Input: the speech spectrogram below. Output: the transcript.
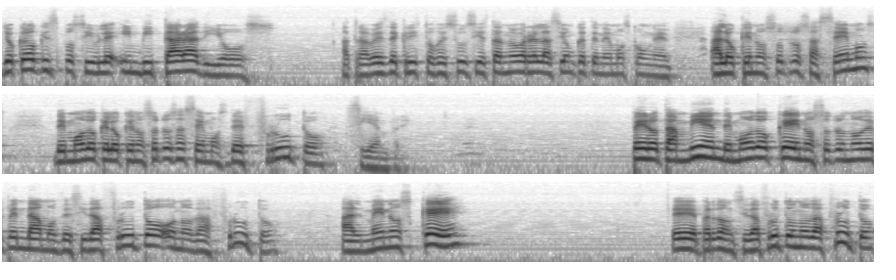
yo creo que es posible invitar a Dios a través de Cristo Jesús y esta nueva relación que tenemos con Él, a lo que nosotros hacemos, de modo que lo que nosotros hacemos dé fruto siempre. Pero también de modo que nosotros no dependamos de si da fruto o no da fruto, al menos que eh, perdón, si da fruto o no da fruto,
